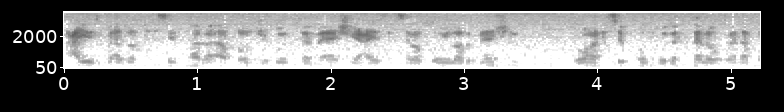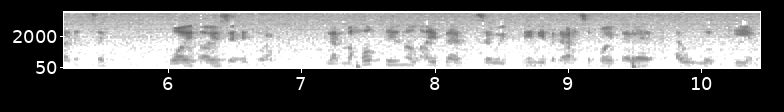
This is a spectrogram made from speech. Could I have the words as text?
عايز بقى تروح تحسبها بقى ف Runge-Kutta ماشي عايز تحسبها باويلر ماشي روح احسبهم ودخلهم هنا فتحسب y i زائد واحد. لما أحط هنا ال i بقى بتساوي 2 يبقى أنا بحسب y 3 أول قيمة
